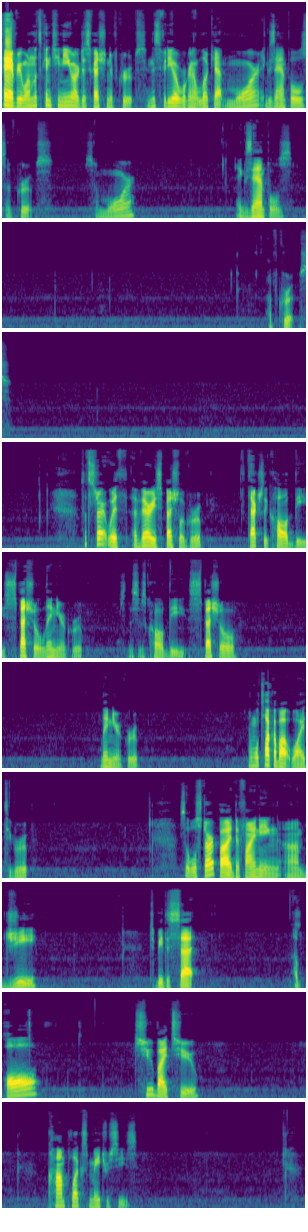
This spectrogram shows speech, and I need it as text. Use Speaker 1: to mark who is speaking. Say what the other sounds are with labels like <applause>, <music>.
Speaker 1: Hey everyone, let's continue our discussion of groups. In this video we're going to look at more examples of groups. So more examples of groups. So let's start with a very special group. It's actually called the special linear group. So this is called the special linear group. And we'll talk about why it's a group. So we'll start by defining um, G to be the set of all 2 by 2 complex matrices.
